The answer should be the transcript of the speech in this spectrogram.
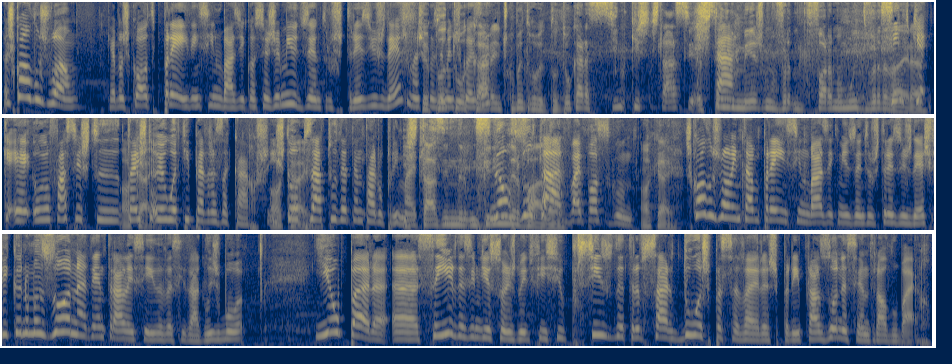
A escola do João, que é uma escola de pré e de ensino básico, ou seja, miúdos entre os 13 e os 10, mais Eu, coisa menos coisa. cara, desculpa interromper, pela tua cara, sinto que isto está a ser, Está. mesmo de forma muito Sinto verdadeira. que, é- que é- eu faço este texto, eu ati pedras a carros. E estou, apesar de tudo, a tentar o primeiro. Estás um Se não nervada. resultar, vai para o segundo. Ok. A Escola do João, então, pré-ensino básico, miúdos entre os 13 e os 10, fica numa zona de entrada e saída da cidade de Lisboa. E eu, para ah, sair das imediações do edifício, preciso de atravessar duas passadeiras para ir para a zona central do bairro.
